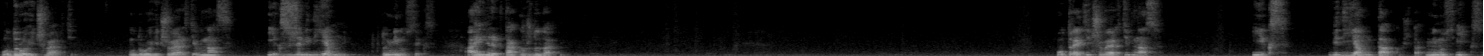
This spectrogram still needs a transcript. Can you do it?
У другій чверті, у другій чверті в нас х вже від'ємний, тобто мінус х, а y також додатній. У третій чверті в нас х від'ємний також, так, мінус х.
